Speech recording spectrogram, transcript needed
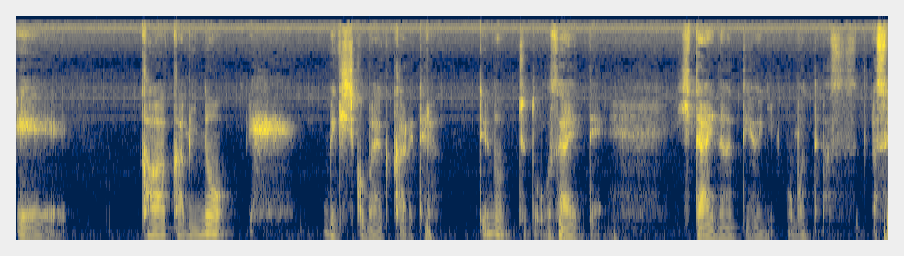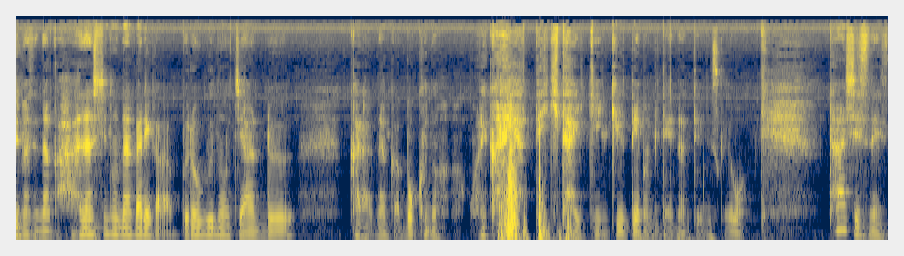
えー、川上の、えー、メキシコ麻薬カルテルっていうのをちょっと抑えていきたいなっていうふうに思ってます。すいません、なんか話の流れがブログのジャンルからなんか僕のこれからやっていきたい研究テーマみたいになってるんですけども、ただしですね、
